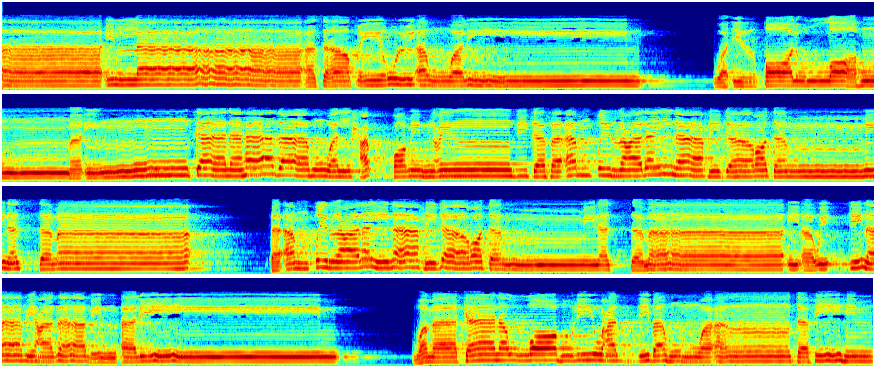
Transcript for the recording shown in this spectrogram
أساطير الأولين. وإذ قالوا اللهم إن كان هذا هو الحق من عندك فأمطر علينا حجارة من السماء. فأمطر علينا حجارة من السماء أو ائتنا بعذاب أليم. وما كان الله ليعذبهم وأنت فيهم.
